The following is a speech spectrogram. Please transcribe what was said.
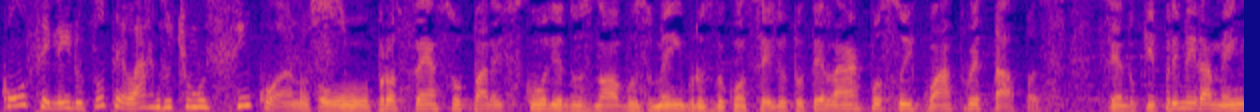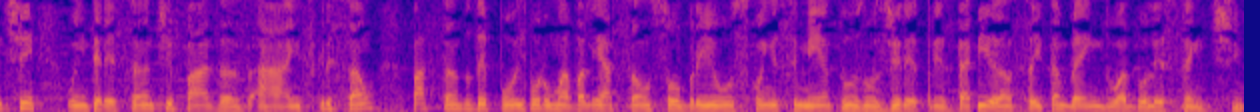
conselheiro tutelar nos últimos cinco anos. O processo para a escolha dos novos membros do Conselho Tutelar possui quatro etapas, sendo que, primeiramente, o interessante faz a inscrição, passando depois por uma avaliação sobre os conhecimentos dos diretores da criança e também do adolescente.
